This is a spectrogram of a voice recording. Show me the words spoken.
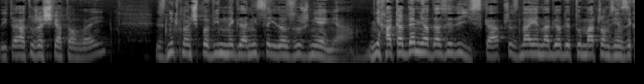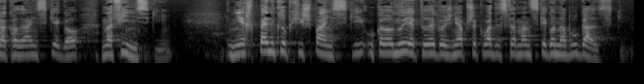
literaturze światowej, zniknąć powinny granice i rozróżnienia. Niech Akademia Brazylijska przyznaje nagrody tłumaczom z języka koreańskiego na fiński. Niech Pen Klub Hiszpański ukoronuje któregoś dnia przekłady z flamandzkiego na bułgarski.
